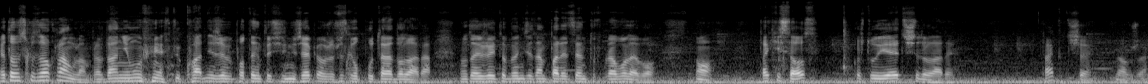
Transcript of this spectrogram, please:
Ja to wszystko zaokrąglam, prawda? Nie mówię dokładnie, żeby potem ktoś się nie czepiał, że wszystko półtora dolara. No to jeżeli to będzie tam parę centów prawo-lewo. No, taki sos kosztuje 3 dolary. Tak? 3, dobrze.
